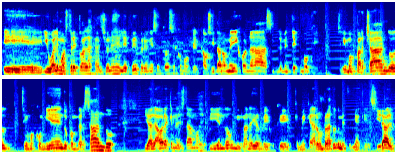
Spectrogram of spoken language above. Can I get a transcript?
Eh, igual le mostré todas las canciones del EP, pero en ese entonces como que el Causita no me dijo nada, simplemente como que seguimos parchando, seguimos comiendo, conversando, y a la hora que nos estábamos despidiendo, mi manager me dijo que, que me quedara un rato, que me tenía que decir algo.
